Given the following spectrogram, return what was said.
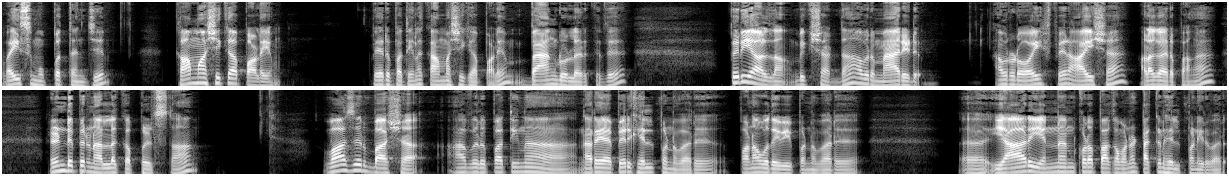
வயசு முப்பத்தஞ்சு காமாஷிகா பாளையம் பேர் பார்த்திங்கன்னா காமாஷிகா பாளையம் பெங்களூரில் இருக்குது. பெரிய ஆள் தான் பிக் ஷாட் தான். அவர் மேரிடு அவரோட ஒய்ஃப் பேர் ஆயிஷா. அழகாக இருப்பாங்க. ரெண்டு பேரும் நல்ல கப்புள்ஸ் தான். வாசிர் பாஷா அவர் பார்த்திங்கன்னா நிறையா பேருக்கு ஹெல்ப் பண்ணுவார். பண உதவி பண்ணுவார். யார் என்னன்னு கூட பார்க்க மாட்டா டக்குன்னு ஹெல்ப் பண்ணிடுவார்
